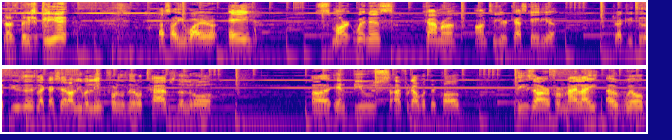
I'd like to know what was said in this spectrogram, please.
that's basically it. That's how you wire a smart witness camera onto your Cascadia directly to the fuses. Like I said, I'll leave a link for the little tabs, the little uh, infuse. I forgot what they're called. These are from Nilight. I will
